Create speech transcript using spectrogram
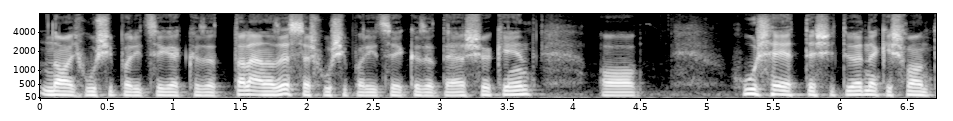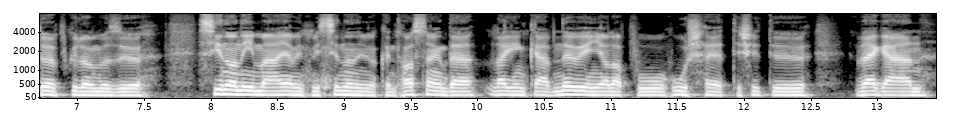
nagy húsipari cégek között, talán az összes húsipari cég között elsőként. A húshelyettesítő, ennek is van több különböző szinonimája, amit mi szinonimaként használunk, de leginkább növény alapú húshelyettesítő vegán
